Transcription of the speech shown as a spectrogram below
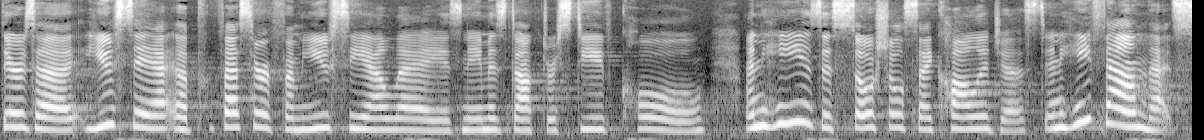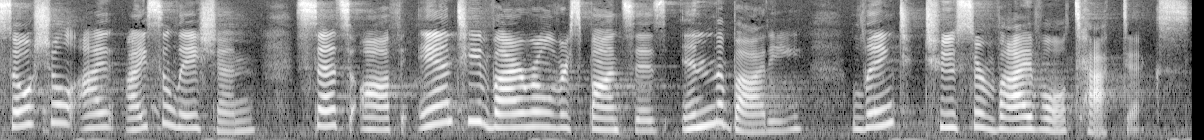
There's a, UCLA, a professor from UCLA, his name is Dr. Steve Cole, and he is a social psychologist, and he found that social isolation sets off antiviral responses in the body linked to survival tactics,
